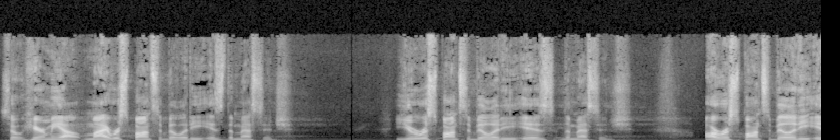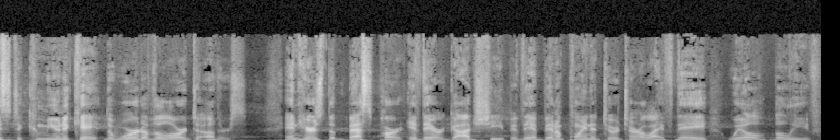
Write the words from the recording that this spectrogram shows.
So hear me out. My responsibility is the message. Your responsibility is the message. Our responsibility is to communicate the word of the Lord to others. And here's the best part if they are God's sheep, if they have been appointed to eternal life, they will believe.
